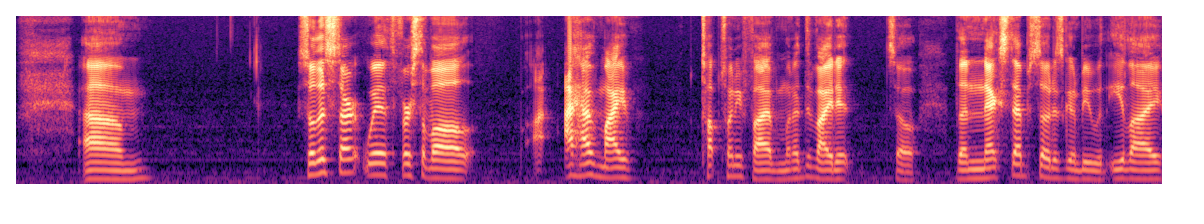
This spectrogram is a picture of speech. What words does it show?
um, so let's start with first of all, I, have my top 25. I'm going to divide it. So the next episode is going to be with Eli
